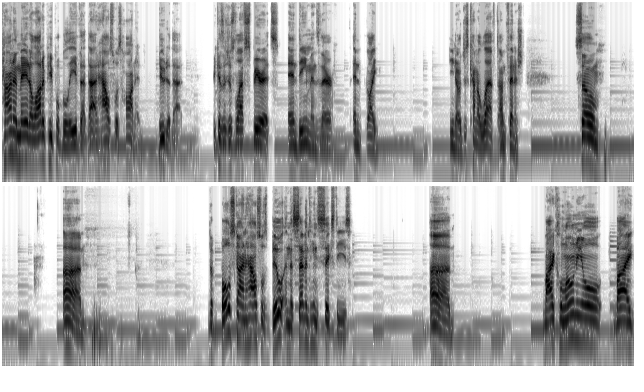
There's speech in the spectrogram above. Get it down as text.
kind of made a lot of people believe that that house was haunted due to that because it just left spirits and demons there and like you know just kind of left unfinished. So um the Boleskine house was built in the 1760s uh, by colonial by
